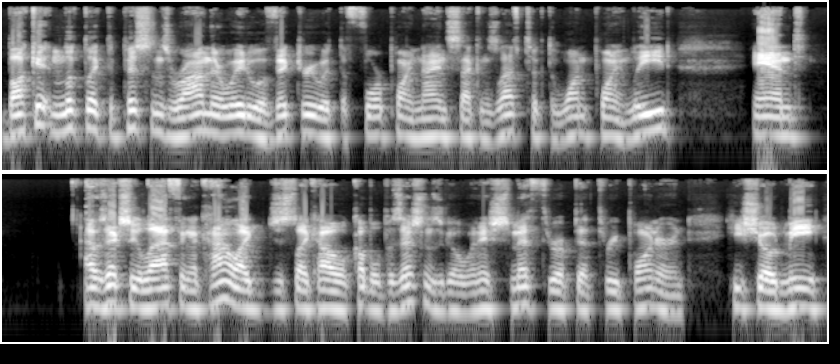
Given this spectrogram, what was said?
bucket and looked like the Pistons were on their way to a victory with the 4.9 seconds left, took the one point lead. And I was actually laughing. I kind of like just like how a couple possessions ago when Ish Smith threw up that three pointer, and he showed me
